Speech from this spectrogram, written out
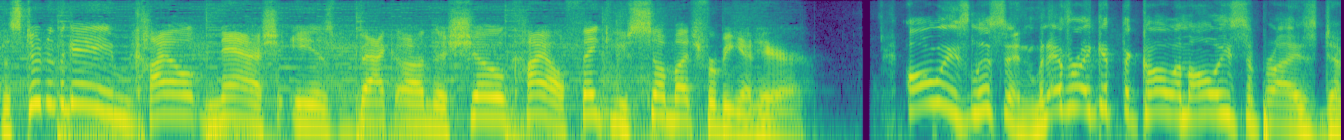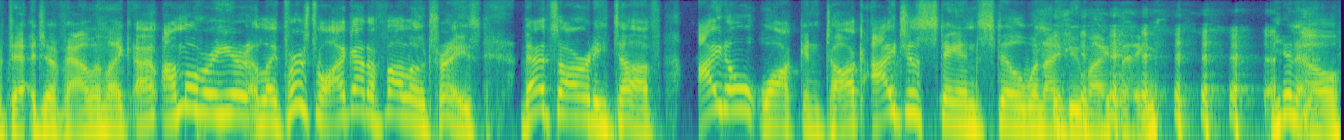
the student of the game, Kyle Nash, is back on the show. Kyle, thank you so much for being here always listen. Whenever I get the call, I'm always surprised, Jeff, Jeff Allen. Like I'm over here. Like first of all, I got to follow Trace. That's already tough. I don't walk and talk. I just stand still when I do my thing. you know.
